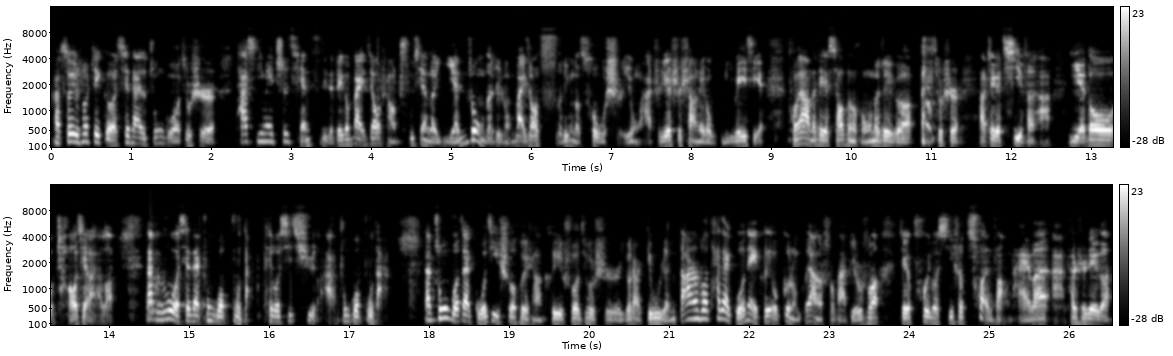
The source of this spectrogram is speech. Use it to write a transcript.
啊，所以说这个现在的中国，就是它是因为之前自己的这个外交上出现了严重的这种外交辞令的错误使用啊，直接是上这个武力威胁。同样的，这个小粉红的这个 就是啊，这个气氛啊，也都吵起来了。那如果现在中国不打，佩洛西去了啊，中国不打，那中国在国际社会上可以说就是有点丢人。当然说他在国内可以有各种各样的说法，比如说这个佩洛西是窜访台湾啊，他是这个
